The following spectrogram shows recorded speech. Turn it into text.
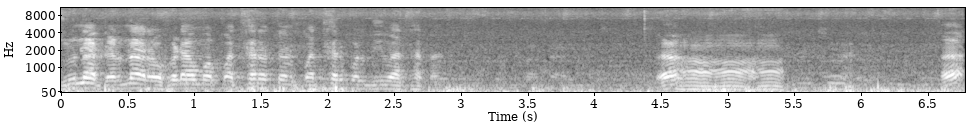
જૂના ઘરના રહોડામાં પથ્થર હતો પથ્થર પર દીવા થતા. હા હા હા. હા?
